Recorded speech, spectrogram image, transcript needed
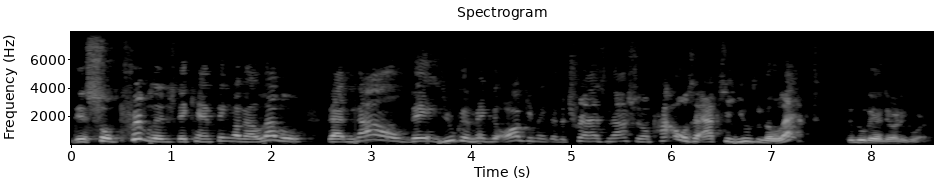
They're so privileged, they can't think on that level that now they you can make the argument that the transnational powers are actually using the left to do their dirty work.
